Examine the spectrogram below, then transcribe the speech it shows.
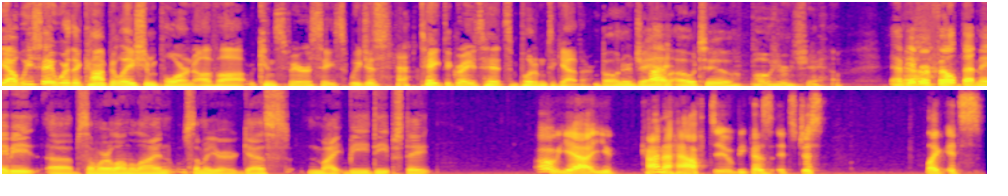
Yeah, we say we're the compilation porn of uh, conspiracies. We just take the greatest hits and put them together. Boner Jam Right. 02. Boner Jam. Have Yeah. you ever felt that maybe uh, somewhere along the line some of your guests might be deep state? Oh yeah, you kind of have to because it's just like it's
